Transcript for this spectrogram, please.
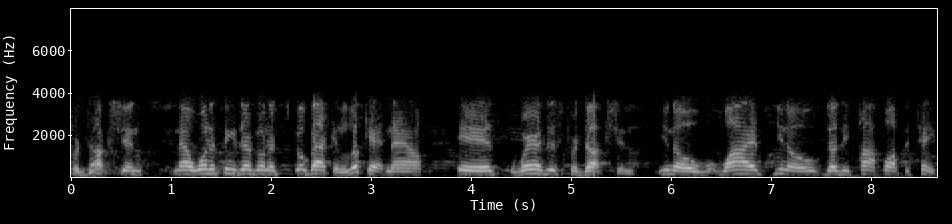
production. Now, one of the things they're going to go back and look at now is where's his production? You know, why, you know, does he pop off the tape?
